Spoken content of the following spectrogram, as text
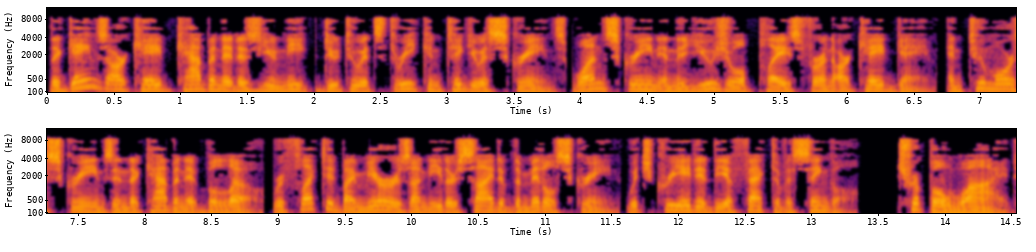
The game's arcade cabinet is unique due to its three contiguous screens one screen in the usual place for an arcade game, and two more screens in the cabinet below, reflected by mirrors on either side of the middle screen which created the effect of a single, triple-wide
